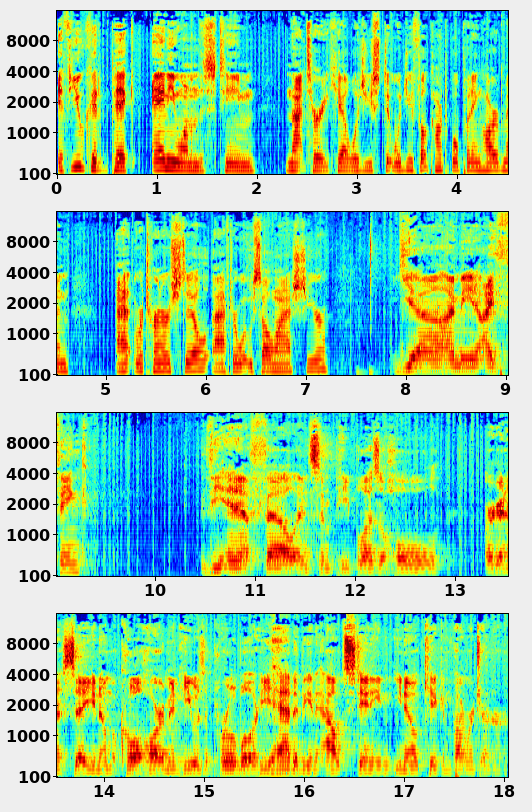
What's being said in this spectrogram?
if you could pick anyone on this team, not Tyreek Hill, would you st- would you feel comfortable putting Hardman at returner still after what we saw last year? Yeah, I mean, I think the NFL and some people as a whole are going to say, you know, Mecole Hardman, he was a Pro Bowler, he had to be an outstanding, you know, kick and punt returner.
